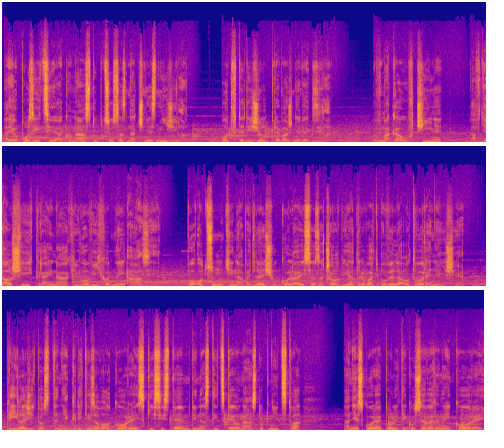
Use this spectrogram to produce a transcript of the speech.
a jeho pozícia ako nástupcu sa značne znížila. Odvtedy žil prevažne v exile. V Makau v Číne a v ďalších krajinách juhovýchodnej Ázie. Po odsunutí na vedľajšiu koľaj sa začal vyjadrovať oveľa otvorenejšie. Príležitostne kritizoval korejský systém dynastického nástupníctva a neskôr aj politiku Severnej Kórei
